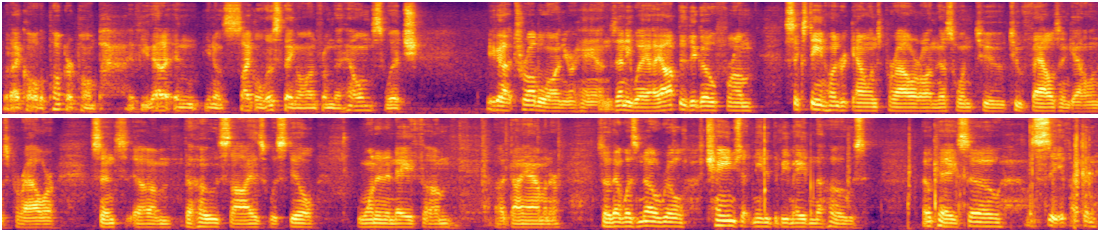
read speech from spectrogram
what I call the pucker pump. If you got it and you know cycle this thing on from the helm switch, you got trouble on your hands. Anyway, I opted to go from 1600 gallons per hour on this one to 2000 gallons per hour since um, the hose size was still one and an eighth um, uh, diameter. So there was no real change that needed to be made in the hose. Okay, so let's see if I can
